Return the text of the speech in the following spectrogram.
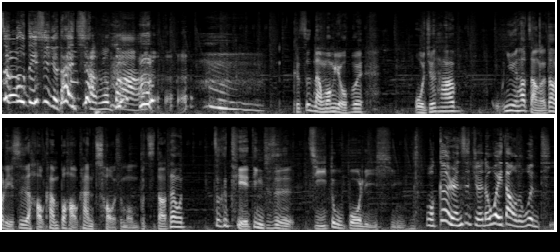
这目的性也太强了吧？可是男网友会，我觉得他，因为他长得到底是好看不好看、丑什么，我们不知道，但我这个铁定就是。极度玻璃心，我个人是觉得味道的问题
